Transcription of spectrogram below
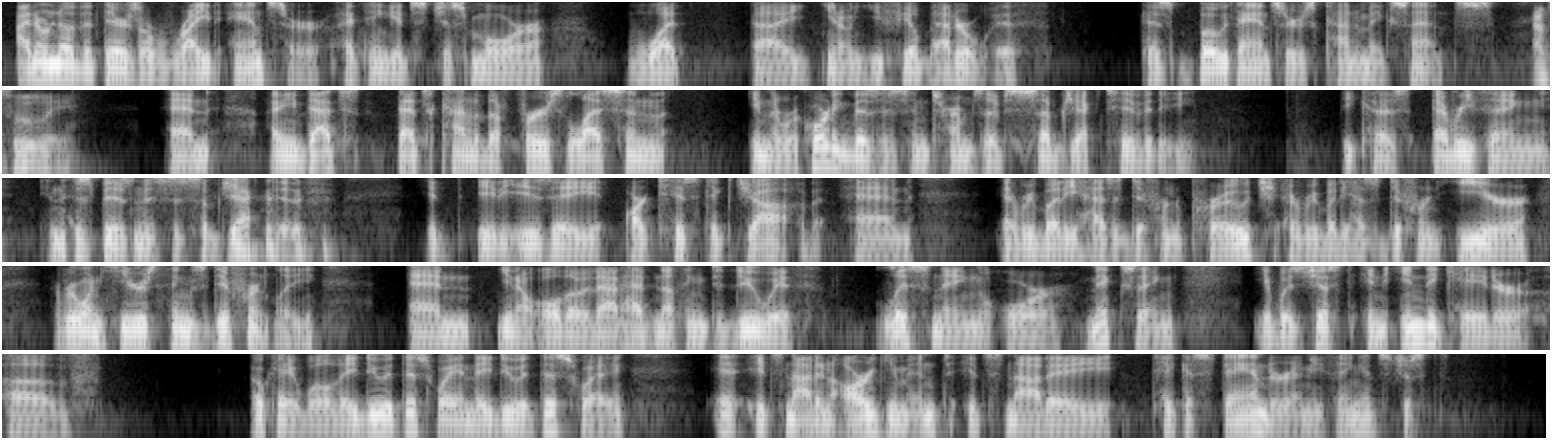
I don't know that there's a right answer. I think it's just more what, uh, you know, you feel better with because both answers kind of make sense. Absolutely. And I mean, that's, that's kind of the first lesson in the recording business in terms of subjectivity because everything in this business is subjective. it it is a artistic job and everybody has a different approach. Everybody has a different ear. Everyone hears things differently. And you know although that had nothing to do with listening or mixing it was just an indicator of okay well they do it this way and they do it this way. It's not an argument. It's not a take a stand or anything. It's just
